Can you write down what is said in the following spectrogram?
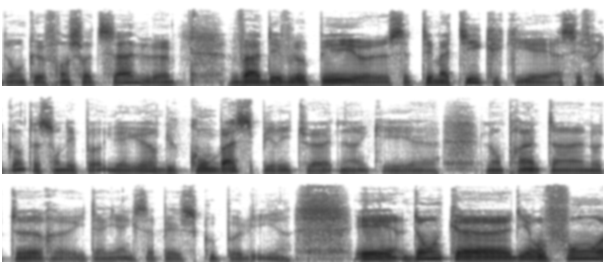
Donc euh, François de Sales euh, va développer euh, cette thématique qui est assez fréquente à son époque d'ailleurs, du combat spirituel, hein, qui l'emprunte à un auteur italien qui s'appelle Scupoli. Et donc dire au fond,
